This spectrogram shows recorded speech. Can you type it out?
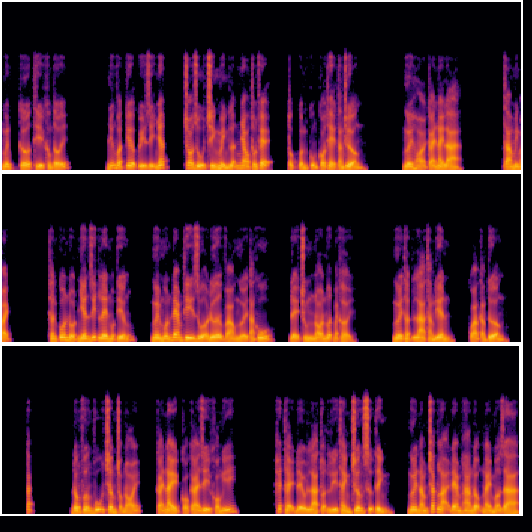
nguyên cớ thì không tới. Những vật kia quỷ dị nhất, cho dù chính mình lẫn nhau thôn vệ, tộc quần cũng có thể tăng trưởng. Ngươi hỏi cái này là, ta minh bạch. Thần côn đột nhiên rít lên một tiếng, ngươi muốn đem thi rùa đưa vào người tăng khu, để chúng nó nuốt bạch khởi. Ngươi thật là thằng điên, quá cảm tưởng. Cắt. Đông phương vũ trâm trọng nói, cái này có cái gì khó nghĩ? Hết thảy đều là thuận lý thành trương sự tình ngươi nắm chắc lại đem hang động này mở ra,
